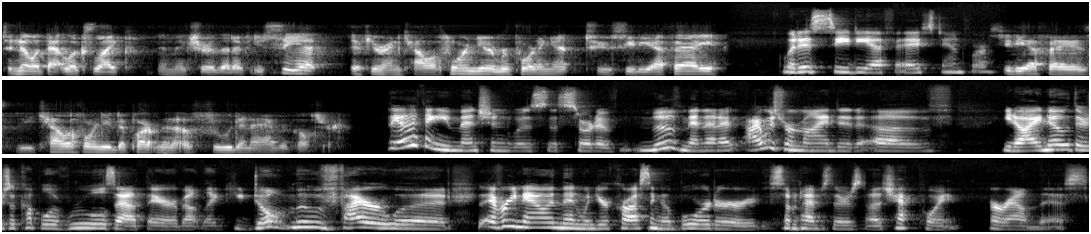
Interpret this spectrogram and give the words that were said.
to know what that looks like and make sure that if you see it, if you're in California, reporting it to CDFA. What does CDFA stand for? CDFA is the California Department of Food and Agriculture. The other thing you mentioned was this sort of movement, and I, I was reminded of you know, I know there's a couple of rules out there about like you don't move firewood. Every now and then when you're crossing a border, sometimes there's a checkpoint around this.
